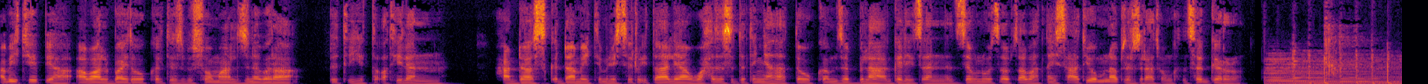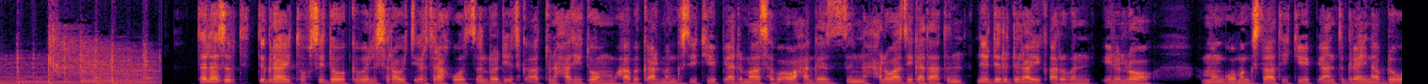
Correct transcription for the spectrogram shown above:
ኣብ ኢትዮጵያ ኣባል ባይቶ ወከልቲ ህዝቢ ሶማል ዝነበራ ብጥይት ተቐቲለን። ሓዳስ ቀዳመይቲ ሚኒስትር ኢጣልያ ዋሕዚ ስደተኛታት ደው ከም ዘብላ ገሊጸን ዝብሉ ጸብጻባት ናይ ሰዓት እዮም። ናብ ዝርዝራቶም ክንሰግር። ተላዘብቲ ትግራይ ተኹሲ ደው ክብል፣ ሰራዊት ኤርትራ ክወጽእን ረድኤት ክኣቱን ሓቲቶም። ወሃቢ ቃል መንግስቲ ኢትዮጵያ ድማ ሰብኣዊ ሓገዝን ሓለዋ ዜጋታትን ንድርድር ኣይቀርብን ኢሉ ኣሎ። ኣብ መንጎ መንግስታት ኢትዮጵያን ትግራይን ኣብ ደቡብ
